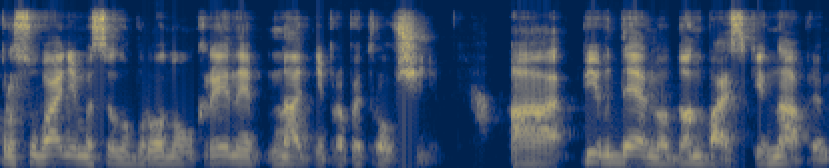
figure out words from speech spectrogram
просуваннями Сил оборони України на Дніпропетровщині. А південно-донбаський напрям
